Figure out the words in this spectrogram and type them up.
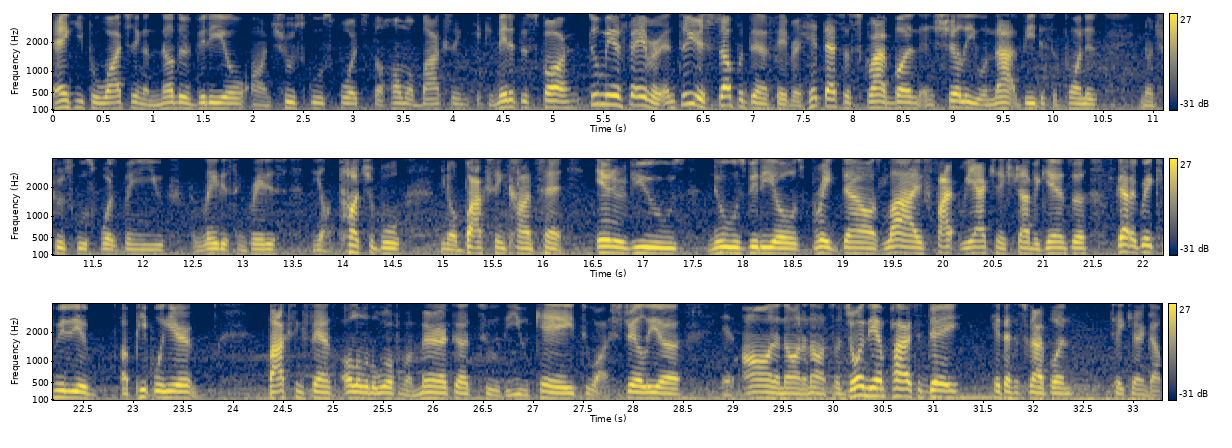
Thank you for watching another video on Tru School Sports, the home of boxing. If you made it this far, do me a favor and do yourself a damn favor. Hit that subscribe button and surely you will not be disappointed. You know, Tru School Sports bringing you the latest and greatest, the untouchable, you know, boxing content, interviews, news videos, breakdowns, live fight reaction extravaganza. We've got a great community of, of people here boxing fans all over the world from America to the UK to Australia and on and on and on. So join the empire today. Hit that subscribe button. Take care and God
